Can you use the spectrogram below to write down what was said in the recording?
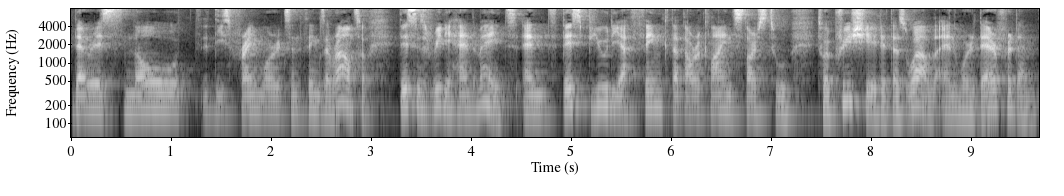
There is no these frameworks and things around. So this is really handmade, and this beauty, I think that our client starts to to appreciate it as well, and we're there for them.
